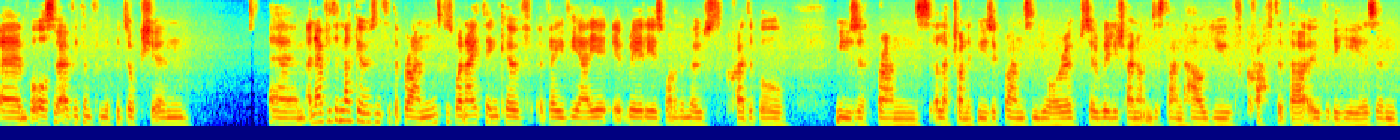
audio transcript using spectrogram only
Um, but also everything from the production um, and everything that goes into the brands. Because when I think of, of AVA, it, it, really is one of the most credible music brands, electronic music brands in Europe. So really trying to understand how you've crafted that over the years and,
